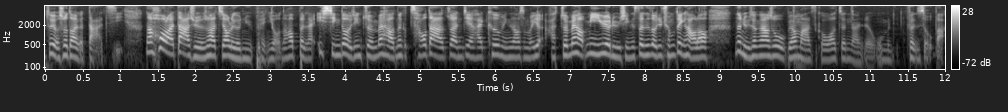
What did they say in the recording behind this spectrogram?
所以有受到一个打击。那后来大学的时候，他交了一个女朋友，然后本来一心都已经准备好那个超大的钻戒，还刻名，然后什么啊，准备好蜜月旅行，甚至都已经全部订好了哦。那女生跟他说：“我不要马子狗，我要真男人，我们分手吧。”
